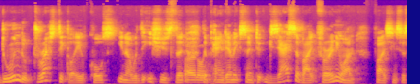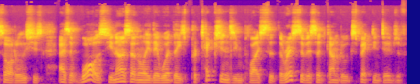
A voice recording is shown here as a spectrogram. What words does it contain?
dwindled drastically, of course, you know, with the issues that totally. the pandemic seemed to exacerbate for anyone facing societal issues as it was. You know, suddenly there weren't these protections in place that the rest of us had come to expect in terms of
